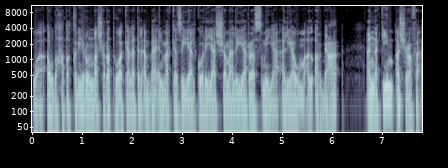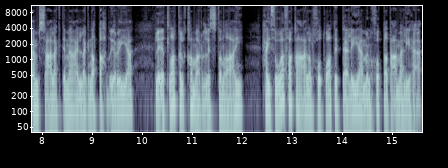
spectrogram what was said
وأوضح تقرير نشرته وكالة الأنباء المركزية الكورية الشمالية الرسمية اليوم الأربعاء أن كيم أشرف أمس على اجتماع اللجنة التحضيرية لإطلاق القمر الاصطناعي حيث وافق على الخطوات التالية من خطة عملها.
